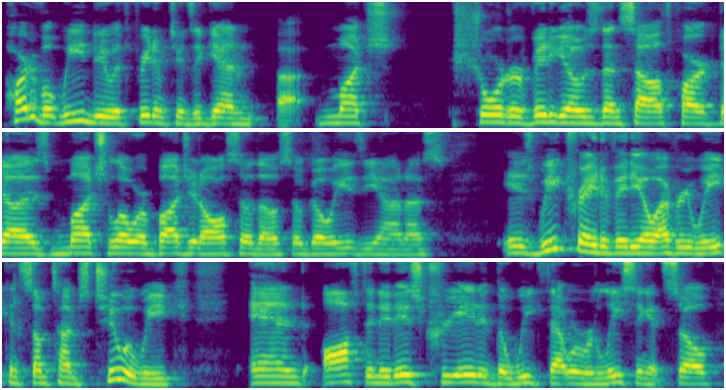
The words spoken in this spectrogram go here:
part of what we do with FreedomToons, again, uh, much shorter videos than South Park does, much lower budget also though, so go easy on us. Is we create a video every week and sometimes two a week, and often it is created the week that we're releasing it. So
